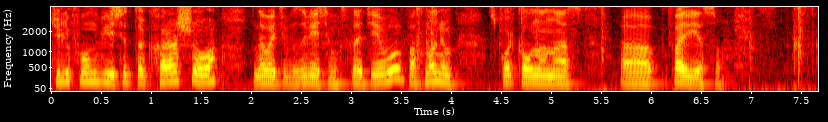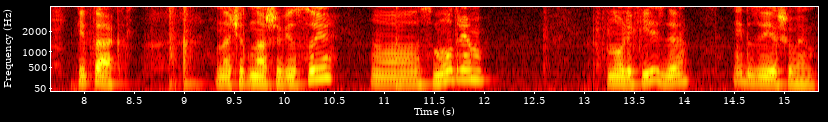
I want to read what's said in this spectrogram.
телефон весит так хорошо. Давайте взвесим, кстати, его. Посмотрим, сколько он у нас э, по весу. Итак, значит, наши весы. Э, смотрим. Нолик есть, да? И взвешиваем.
